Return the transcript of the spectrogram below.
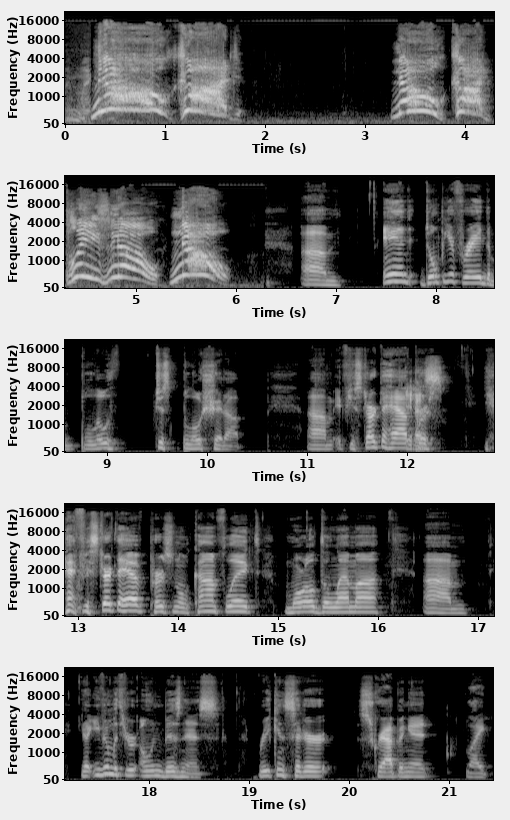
Oh no, God! No, God, please, no! No! Um, and don't be afraid to blow just blow shit up. Um, if you start to have Yes. yeah, if you start to have personal conflict, moral dilemma, um, you know, even with your own business, reconsider scrapping it, like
